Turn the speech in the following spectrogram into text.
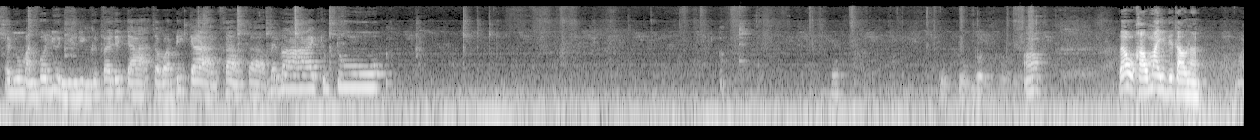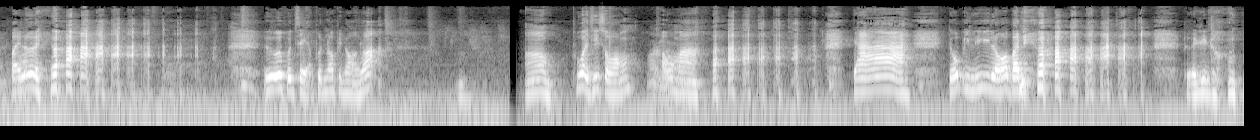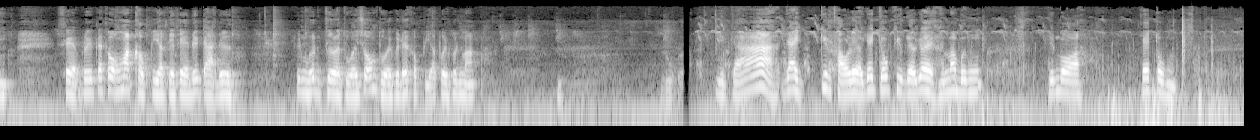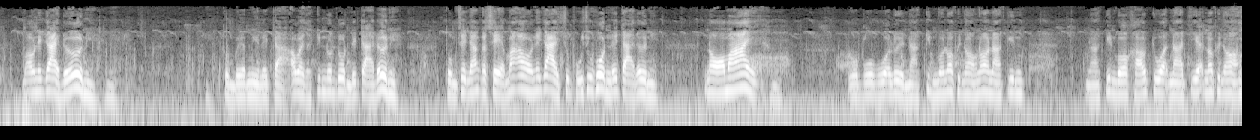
อายุมันก็ยืนยิงๆขึ้นไปด้วยจ้าสวัสดีจ้าอีกครั้งค่ะบ๊ายบายจุ๊บๆถูกโดนอ๋อแล้วเขาไม่ที่เท่านั้น ไปเลย เออเพิ่นเสียเพิ่นเนาะพี่น้องเนาะอ้าว ถ้วยที่สองเข้ามา จ้า จบอีหลี่เหรอบัดนี้ถ้วยที่สองแสบเลยกระทองมักข้าวเปียกแท้ๆด้วยจ้าเด้อขึ้นเหมือนเธอละถ้วยสองถ้วยไปได้ข้าวเปียกเพิ่นเพิ่นมักลูกนี่จ้ายายกินข้าวแล้วยายจบคลิปแล้วยายให้มาเบิ่งเห็นบ่ยายตุ่มมาเอาในยายเด้อนี่นี่ ตุ่มแบบนี้เลยจ้าเอาไว้ถ้ากินด้นๆได้จ้าเด้อนี่ตุ่มเส้นยังกระแสมาเอาเนยายสุผูชุบคนได้จ้าเด้อนี่หน่อไม้บัวบัวบัวเลยน่ากินบ่น้องพี่น้องเนาะน่ากินน่ากินบ่อขาวจั่วน่าเจี๊ยน้องพี่น้อง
